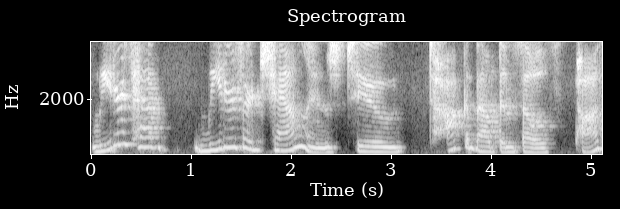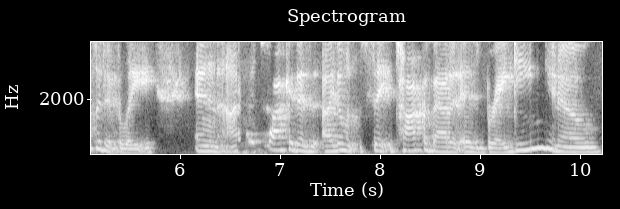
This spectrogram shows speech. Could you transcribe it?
leaders have leaders are challenged to talk about themselves positively and i talk it as i don't say talk about it as bragging you know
